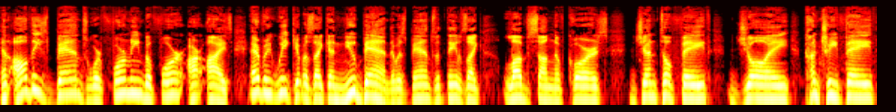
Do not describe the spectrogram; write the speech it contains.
And all these bands were forming before our eyes. Every week it was like a new band. There was bands with themes like Love Song, of course, Gentle Faith, Joy, Country Faith,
